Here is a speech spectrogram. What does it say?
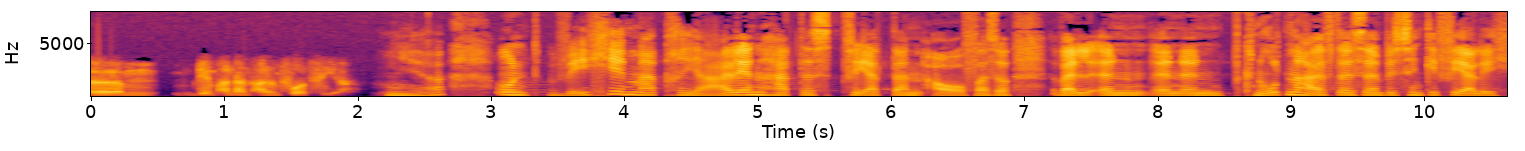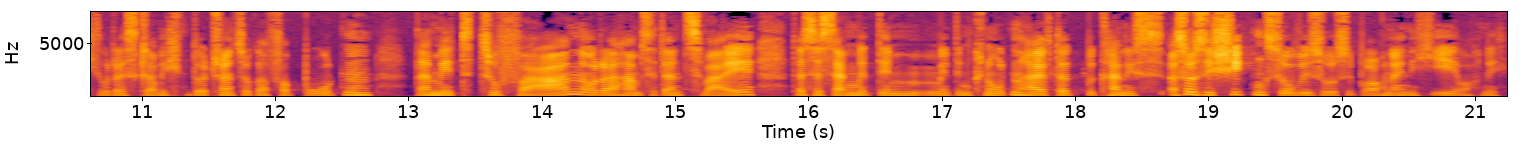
ähm, dem anderen allem vorziehe. Ja, und welche Materialien hat das Pferd dann auf? Also, weil ein, ein, ein Knotenhalfter ist ja ein bisschen gefährlich oder ist, glaube ich, in Deutschland sogar verboten, damit zu fahren. Oder haben Sie dann zwei, dass Sie sagen, mit dem, mit dem Knotenhalfter kann ich also Sie schicken sowieso, Sie brauchen eigentlich eh auch nicht,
